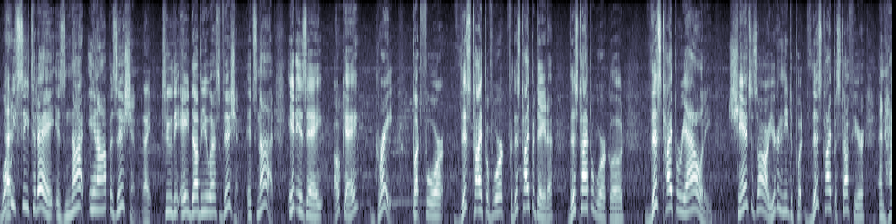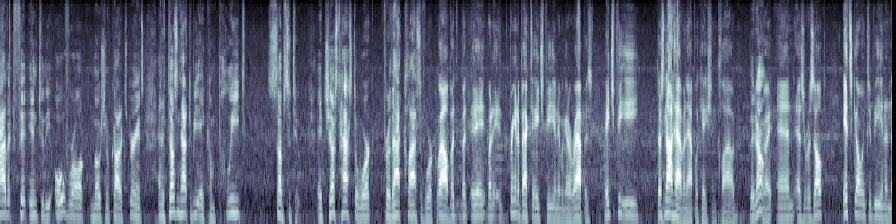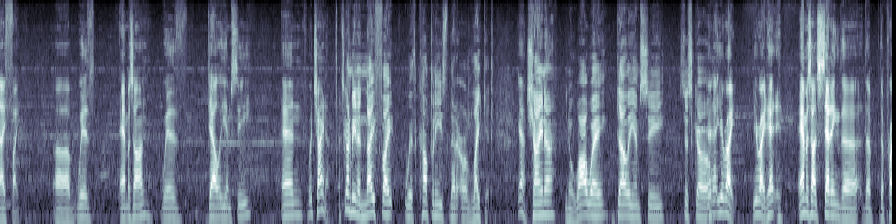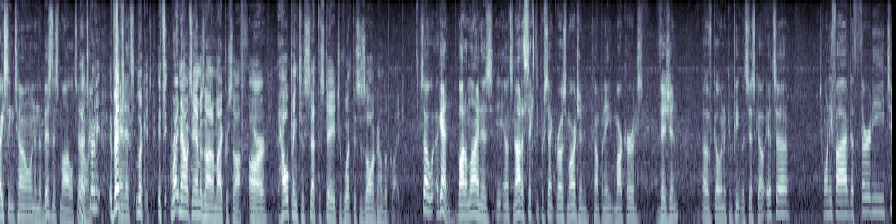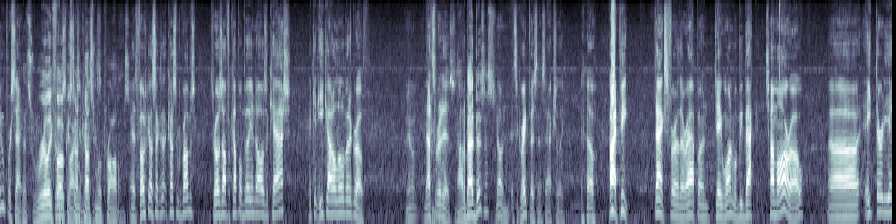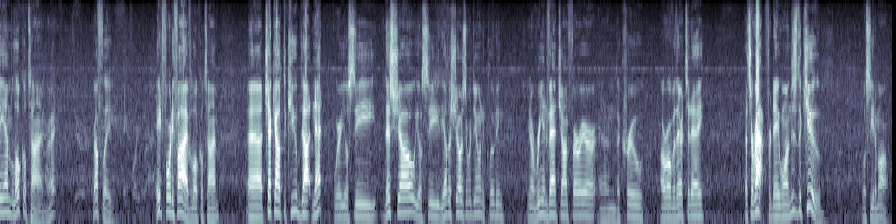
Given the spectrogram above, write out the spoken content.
What That- we see today is not in opposition Right. to the AWS vision. It's not. It is a, okay, great, but for this type of work, for this type of data, this type of workload, this type of reality, chances are you're going to need to put this type of stuff here and have it fit into the overall motion of cloud experience, and it doesn't have to be a complete substitute. It just has to work for that class of workload. Well, but but it, but it, bringing it back to HP, and then we're going to wrap. Is HPE does not have an application cloud, they don't. right? And as a result, it's going to be in a knife fight uh, with Amazon, with Dell EMC, and with China. It's going to be in a knife fight with companies that are like it. Yeah. China, you know, Huawei, Dell EMC, Cisco. And uh, you're right. You're right. Amazon's setting the, the the pricing tone and the business model tone. yeah, it's going to be, eventually, it's- look, it's, it's, right now it's Amazon and Microsoft are helping to set the stage of what this is all going to look like. So again, bottom line is, you know, it's not a 60% gross margin company, Mark Hurd's vision of going to compete with Cisco. It's a 25 to 32%. That's really focused on customer problems. And it's focused on customer problems, throws off a couple billion dollars of cash, it can eke out a little bit of growth. You know, that's what it is. Not a bad business. No, it's a great business, actually. All right, Pete, thanks for the wrap on day one. We'll be back tomorrow, uh, 8.30 a.m. local time, right? Roughly. 8.45 local time. Uh, check out thecube.net where you'll see this show, you'll see the other shows that we're doing, including you know, reInvent, John Furrier and the crew are over there today. That's a wrap for day one. This is theCUBE. We'll see you tomorrow.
